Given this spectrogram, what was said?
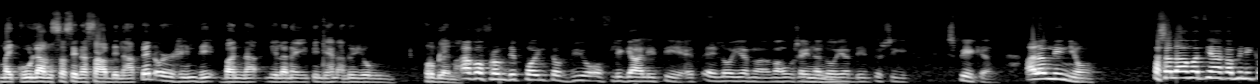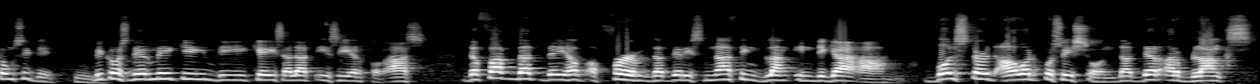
may kulang sa sinasabi natin or hindi ba na, nila naiintindihan ano yung problema? Ako from the point of view of legality, at a lawyer, na mahusay na lawyer din to si Speaker, alam ninyo, pasalamat nga kami ni Kong Sid eh, because they're making the case a lot easier for us. The fact that they have affirmed that there is nothing blank in the GAA bolstered our position that there are blanks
